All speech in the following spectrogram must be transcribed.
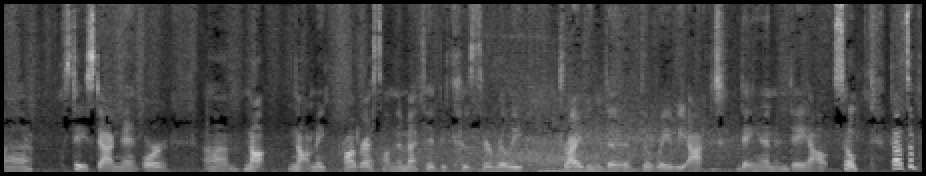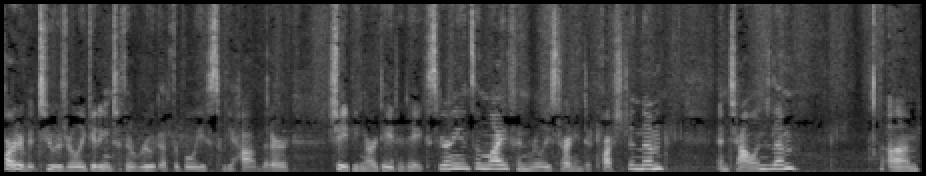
uh, stay stagnant or um, not not make progress on the method because they're really driving the the way we act day in and day out. So that's a part of it too, is really getting to the root of the beliefs we have that are shaping our day-to-day experience in life and really starting to question them and challenge them. Um,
